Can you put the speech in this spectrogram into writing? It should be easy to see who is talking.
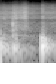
Speaker 1: you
